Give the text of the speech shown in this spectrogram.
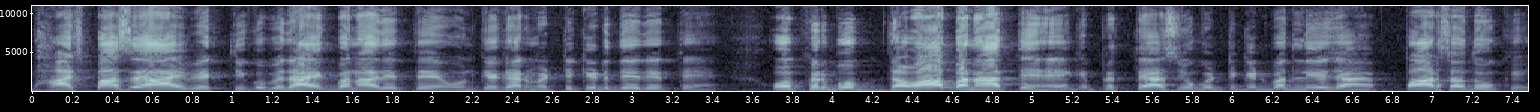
भाजपा से आए व्यक्ति को विधायक बना देते हैं उनके घर में टिकट दे देते हैं और फिर वो दबाव बनाते हैं कि प्रत्याशियों को टिकट बदलिए जाएँ पार्षदों के।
